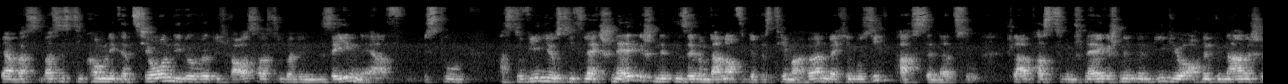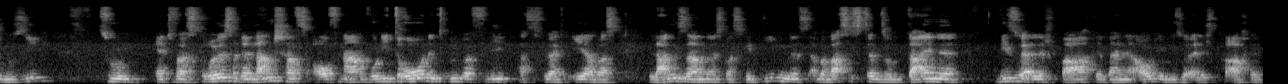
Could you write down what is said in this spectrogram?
ja, was, was ist die Kommunikation, die du wirklich raushast über den Sehnerv? Bist du, hast du Videos, die vielleicht schnell geschnitten sind und dann auch wieder das Thema hören? Welche Musik passt denn dazu? Klar passt zu einem schnell geschnittenen Video auch eine dynamische Musik. Zu etwas größeren Landschaftsaufnahmen, wo die Drohne drüber fliegt, passt vielleicht eher was Langsames, was Gediegenes, aber was ist denn so deine visuelle Sprache, deine audiovisuelle Sprache?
